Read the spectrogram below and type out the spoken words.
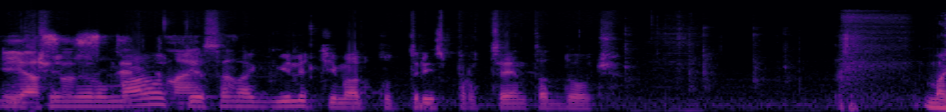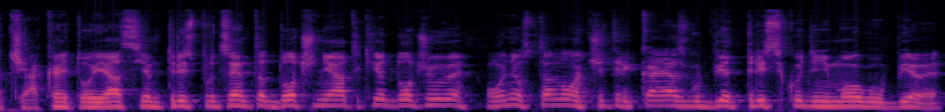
И И аз че нормално, те са на гилит имат по 30% додж. Ма чакай, то и аз имам 30% доч, няма такива дочове. Он е останал на 4К и аз го бия 3 секунди, не мога да го убия, бе.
